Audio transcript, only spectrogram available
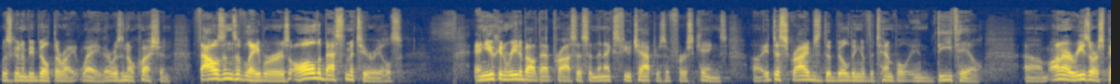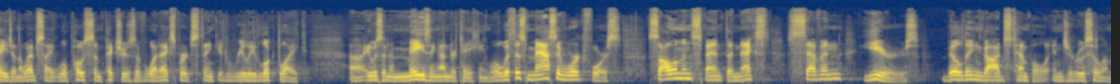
was going to be built the right way. There was no question. Thousands of laborers, all the best materials. And you can read about that process in the next few chapters of 1 Kings. Uh, it describes the building of the temple in detail. Um, on our resource page on the website, we'll post some pictures of what experts think it really looked like. Uh, it was an amazing undertaking. Well, with this massive workforce, Solomon spent the next seven years building God's temple in Jerusalem.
